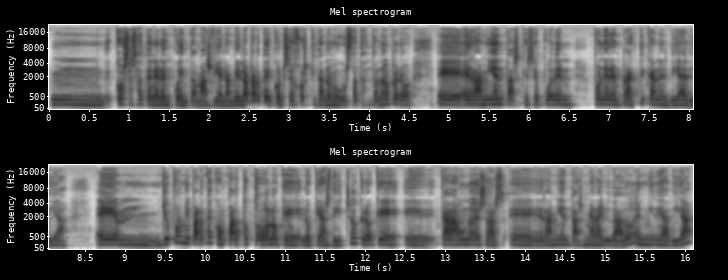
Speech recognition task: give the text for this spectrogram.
mm, cosas a tener en cuenta más bien. A mí la parte de consejos quizá no me gusta tanto, ¿no? Pero eh, herramientas que se pueden poner en práctica en el día a día. Em, yo por mi parte comparto todo lo que, lo que has dicho. Creo que eh, cada una de esas eh, herramientas me han ayudado en mi día a día.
